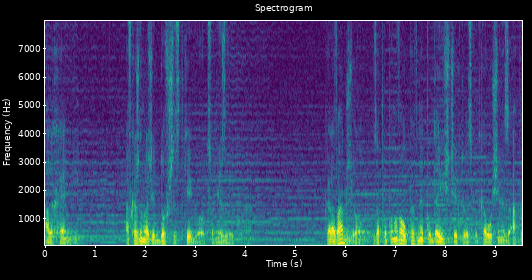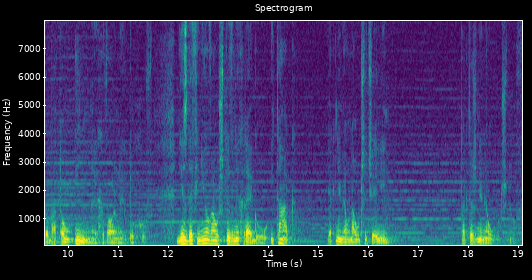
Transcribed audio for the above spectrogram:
alchemii, a w każdym razie do wszystkiego, co niezwykłe. Caravaggio zaproponował pewne podejście, które spotkało się z aprobatą innych wolnych duchów. Nie zdefiniował sztywnych reguł i tak, jak nie miał nauczycieli, tak też nie miał uczniów.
